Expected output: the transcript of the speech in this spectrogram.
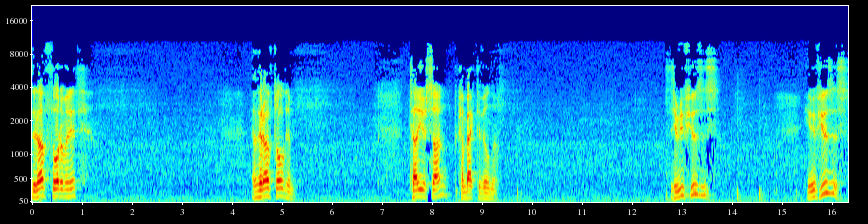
The Rav thought a minute, and the Rav told him, Tell your son to come back to Vilna. He refuses. He refuses.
